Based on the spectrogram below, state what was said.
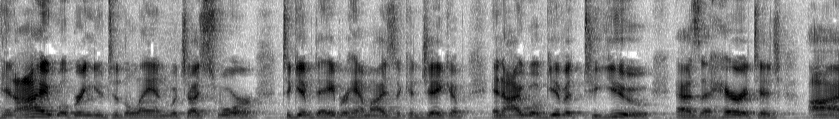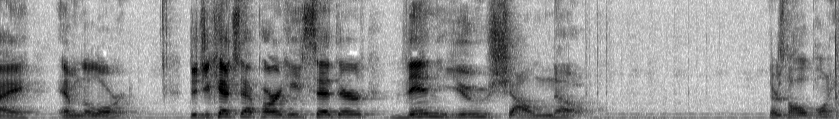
And I will bring you to the land which I swore to give to Abraham, Isaac, and Jacob, and I will give it to you as a heritage. I am the Lord. Did you catch that part? He said there, then you shall know. There's the whole point.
